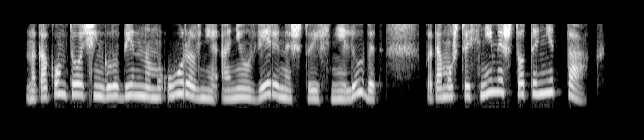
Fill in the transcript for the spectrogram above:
На каком-то очень глубинном уровне они уверены, что их не любят, потому что с ними что-то не так.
